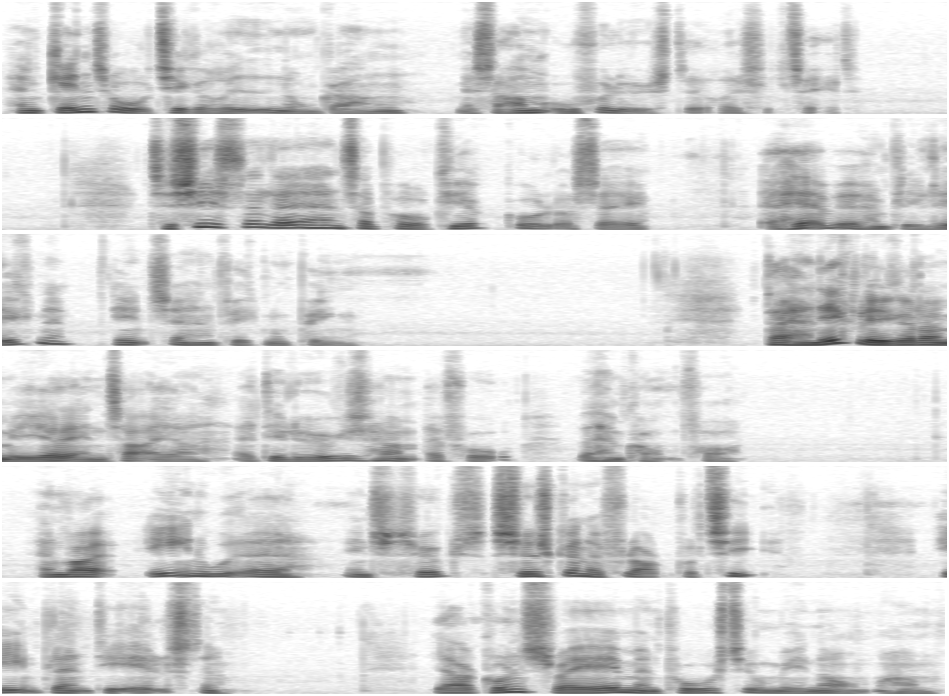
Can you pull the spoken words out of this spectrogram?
Han gentog tjekkeriet nogle gange med samme uforløste resultat. Til sidst lagde han sig på kirkegulvet og sagde, at her ville han blive liggende, indtil han fik nogle penge. Da han ikke ligger der mere, antager jeg, at det lykkedes ham at få, hvad han kom for. Han var en ud af en søskende flok på ti, en blandt de ældste. Jeg har kun svage, men positive minder om ham.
